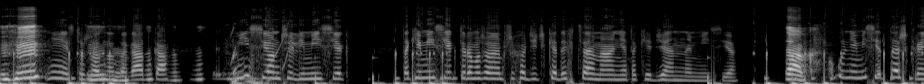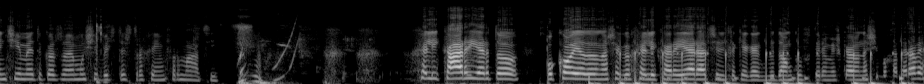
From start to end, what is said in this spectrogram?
mhm. Nie jest to żadna zagadka. Misjon, czyli misje, takie misje, które możemy przechodzić kiedy chcemy, a nie takie dzienne misje. Tak. Ogólnie misje też kręcimy, tylko że musi być też trochę informacji. Helicarrier to pokoje do naszego helicarriera, czyli takiego jakby domku, w którym mieszkają nasi bohaterowie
